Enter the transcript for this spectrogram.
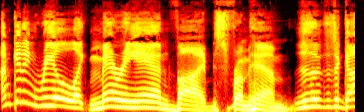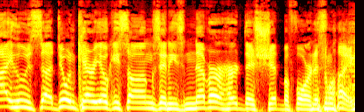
I'm getting real like Marianne vibes from him. There's a, a guy who's uh, doing karaoke songs and he's never heard this shit before in his life.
